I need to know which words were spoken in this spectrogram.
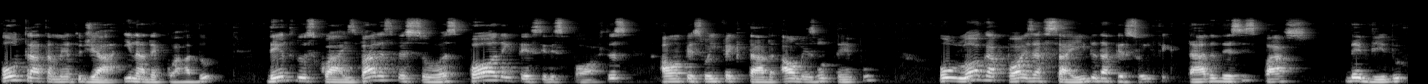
ou tratamento de ar inadequado, dentro dos quais várias pessoas podem ter sido expostas a uma pessoa infectada ao mesmo tempo, ou logo após a saída da pessoa infectada desse espaço, devido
